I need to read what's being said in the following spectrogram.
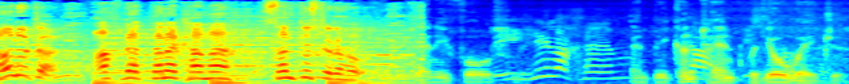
नलुट आफ्ना तनखामा सन्तुष्ट रह Content with your wages.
